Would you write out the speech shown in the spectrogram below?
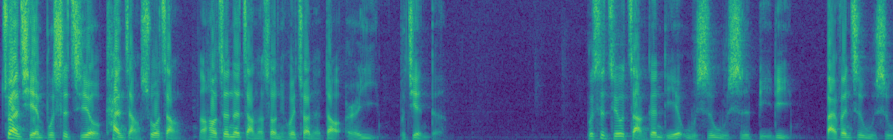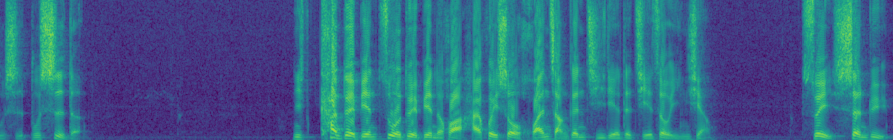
赚钱不是只有看涨说涨，然后真的涨的时候你会赚得到而已，不见得，不是只有涨跟跌五十五十比例，百分之五十五十，不是的。你看对边做对边的话，还会受缓涨跟急跌的节奏影响，所以胜率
